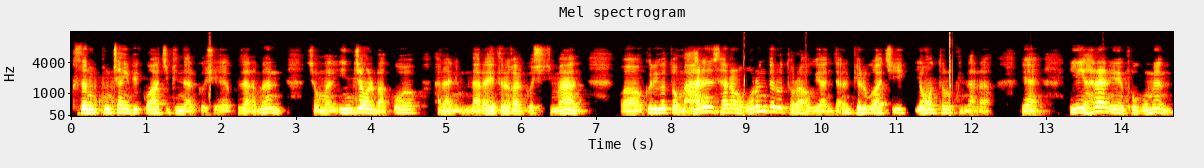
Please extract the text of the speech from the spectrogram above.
그 사람은 궁창의 빛과 같이 빛날 것이에요. 그 사람은 정말 인정을 받고 하나님 나라에 들어갈 것이지만 어, 그리고 또 많은 사람을 옳은 대로 돌아오게 한 자는 별과 같이 영원토록 빛나라. 예, 이 하나님의 복음은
